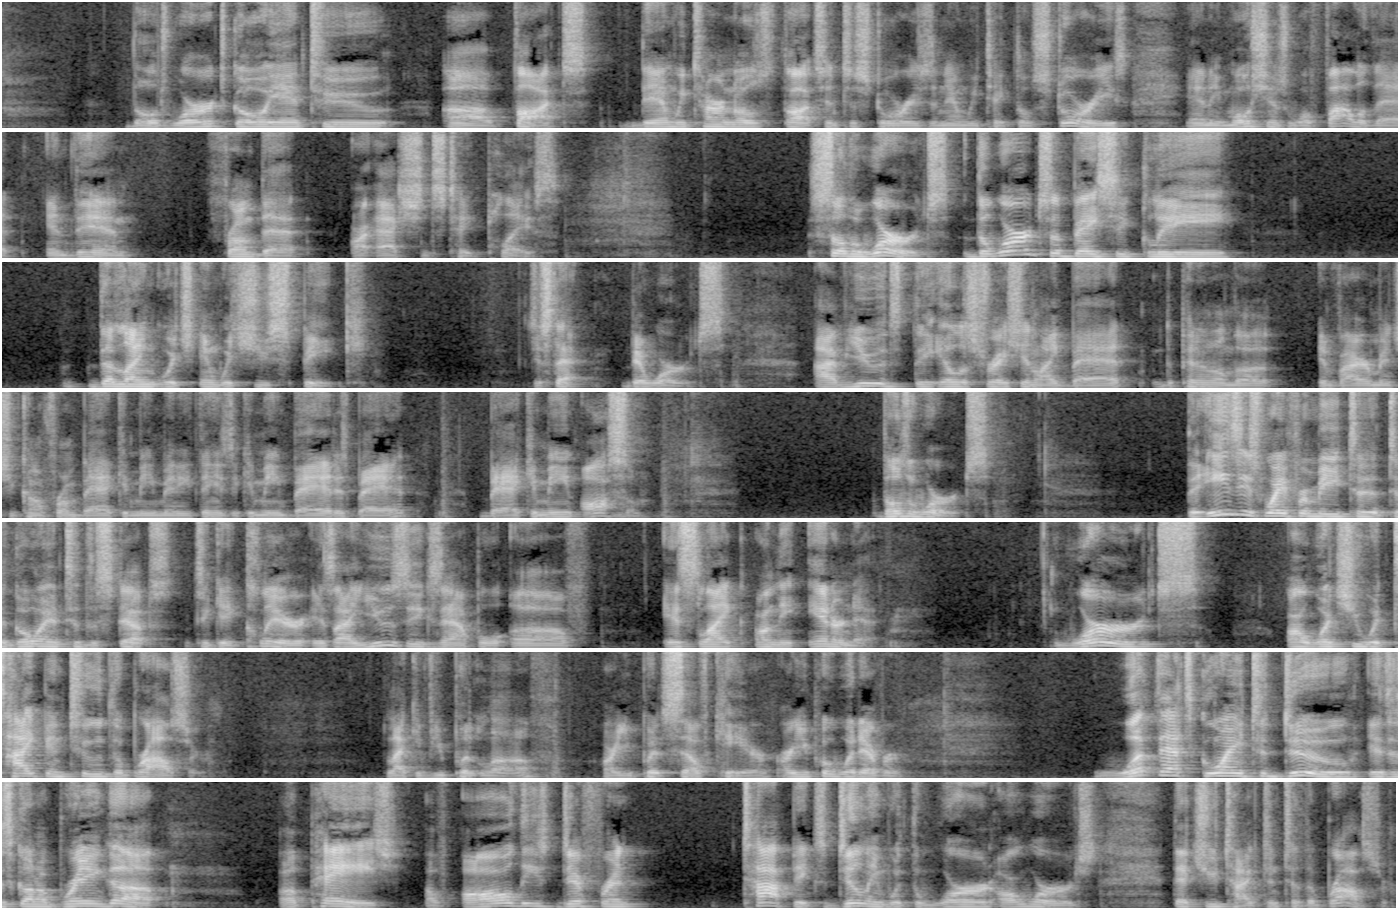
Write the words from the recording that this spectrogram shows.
Those words go into uh, thoughts. Then we turn those thoughts into stories, and then we take those stories, and emotions will follow that. And then from that, our actions take place. So the words, the words are basically the language in which you speak. Just that, they're words. I've used the illustration like bad, depending on the environment you come from. Bad can mean many things. It can mean bad is bad. Bad can mean awesome. Those are words. The easiest way for me to, to go into the steps to get clear is I use the example of it's like on the internet. Words are what you would type into the browser. Like if you put love or you put self-care or you put whatever. What that's going to do is it's going to bring up a page of all these different topics dealing with the word or words that you typed into the browser.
